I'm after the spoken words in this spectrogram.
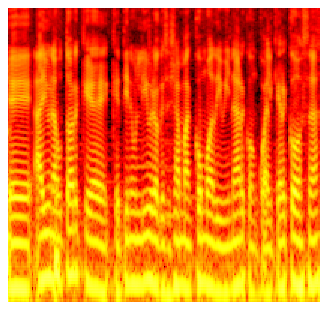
Eh, hay un autor que, que tiene un libro que se llama Cómo adivinar con cualquier cosa.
